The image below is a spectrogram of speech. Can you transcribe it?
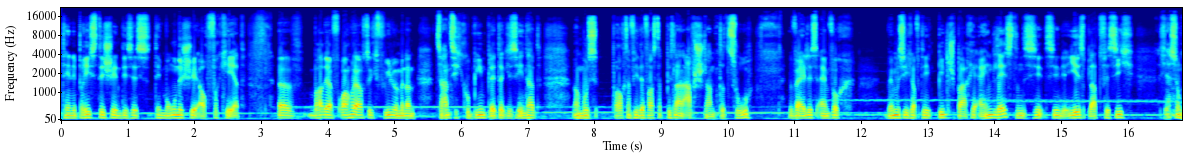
Tenebristische, in dieses Dämonische auch verkehrt. Äh, man hat ja auch das Gefühl, wenn man dann 20 Kubinblätter gesehen hat, man muss, braucht dann wieder fast ein bisschen einen Abstand dazu, weil es einfach, wenn man sich auf die Bildsprache einlässt und es sind jedes Blatt für sich ja, so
